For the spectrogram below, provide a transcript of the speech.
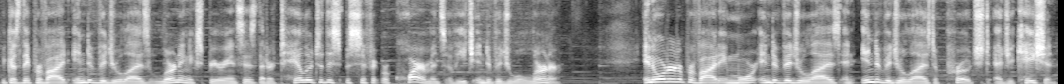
because they provide individualized learning experiences that are tailored to the specific requirements of each individual learner. In order to provide a more individualized and individualized approach to education,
